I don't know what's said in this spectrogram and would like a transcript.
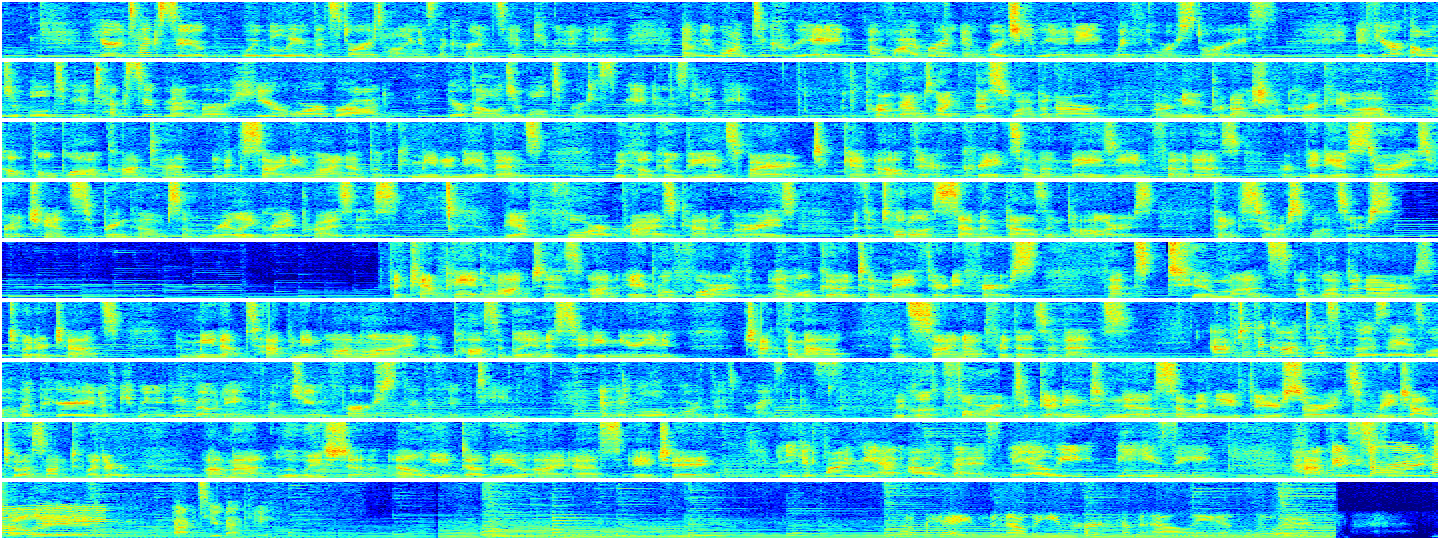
Here at TechSoup, we believe that storytelling is the currency of community and we want to create a vibrant and rich community with your stories. If you're eligible to be a TechSoup member here or abroad, you're eligible to participate in this campaign. With programs like this webinar, our new production curriculum, helpful blog content, an exciting lineup of community events, we hope you'll be inspired to get out there, create some amazing photos or video stories for a chance to bring home some really great prizes. We have four prize categories with a total of $7,000 thanks to our sponsors. The campaign launches on April 4th and will go to May 31st. That's two months of webinars, Twitter chats, and meetups happening online and possibly in a city near you. Check them out and sign up for those events. After the contest closes, we'll have a period of community voting from June 1st through the 15th, and then we'll award those prizes. We look forward to getting to know some of you through your stories. Reach out to us on Twitter. I'm at Lewisha, L E W I S H A. And you can find me at Ali Bez, A L E B E Z. Happy storytelling! Back to you, Becky. Now that you've heard from Allie and Lewis,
